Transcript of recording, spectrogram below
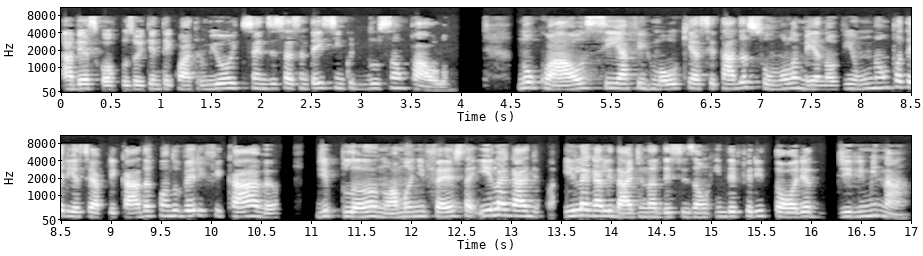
habeas corpus 84.865 do São Paulo, no qual se afirmou que a citada súmula 691 não poderia ser aplicada quando verificável de plano a manifesta ilegalidade na decisão indeferitória de liminar.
